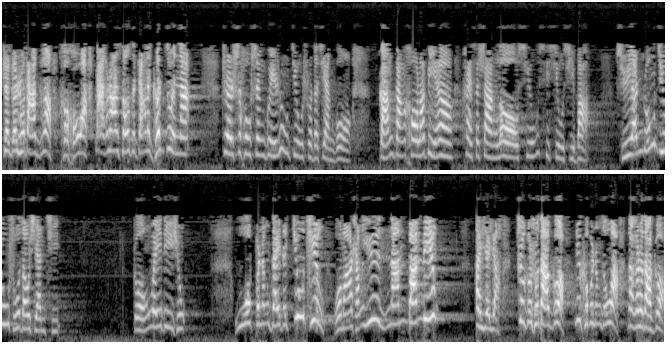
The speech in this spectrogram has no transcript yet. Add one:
这个说：“大哥可好啊？那个俺嫂子长得可俊呐。”这时候沈桂荣就说：“他相公。”刚刚好了病，还是上楼休息休息吧。徐延中就说到：“贤妻，众位弟兄，我不能在这久停，我马上云南搬兵。”哎呀呀！这个说大哥，你可不能走啊！那个说大哥，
